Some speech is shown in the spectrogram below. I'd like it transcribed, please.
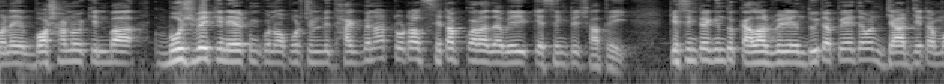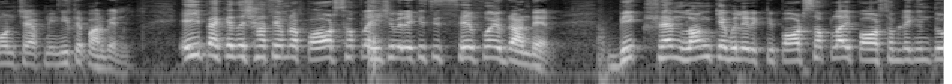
মানে বসানো কিংবা বসবে কিনা এরকম কোনো অপরচুনিটি থাকবে না। টোটাল সেট করা যাবে এই কেসিংটির সাথেই। কেসিংটা কিন্তু কালার ভেরিয়েন্ট দুইটা পেয়ে যাবেন, যার যেটা মন চায় আপনি নিতে পারবেন। এই প্যাকেজের সাথে আমরা পাওয়ার সাপ্লাই হিসেবে রেখেছি সেফওয়ে ব্র্যান্ডের বিগ ফ্যান লং কেবলের একটি পাওয়ার সাপ্লাই পাওয়ার সাপ্লাই কিন্তু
